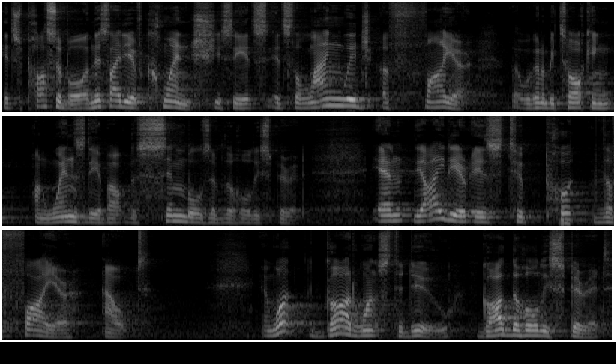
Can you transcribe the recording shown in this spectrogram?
it's possible, and this idea of quench, you see, it's, it's the language of fire that we're going to be talking on Wednesday about the symbols of the Holy Spirit. And the idea is to put the fire out. And what God wants to do, God the Holy Spirit,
